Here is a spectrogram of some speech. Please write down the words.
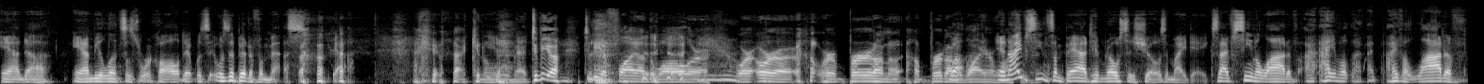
and uh, ambulances were called. It was it was a bit of a mess. Yeah. I can, I can only imagine to be a to be a fly on the wall or a, or or a, or a bird on a, a bird on a wire. and I've that. seen some bad hypnosis shows in my day because I've seen a lot of. I have a, I have a lot of.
